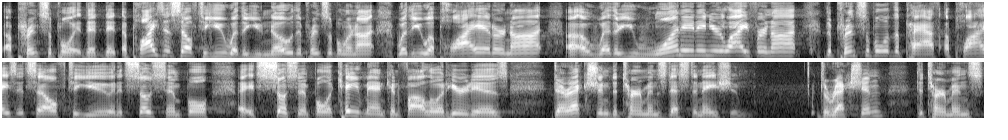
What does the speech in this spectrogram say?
a principle that, that applies itself to you whether you know the principle or not, whether you apply it or not, uh, uh, whether you want it in your life or not. The principle of the path applies itself to you, and it's so simple. Uh, it's so simple. A caveman can follow it. Here it is direction determines destination. Direction determines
